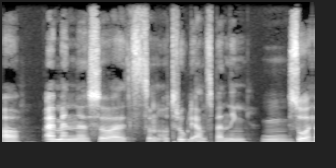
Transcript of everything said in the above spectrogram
Ja, Nej men eh, så, sån otrolig anspänning. Mm. Så,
